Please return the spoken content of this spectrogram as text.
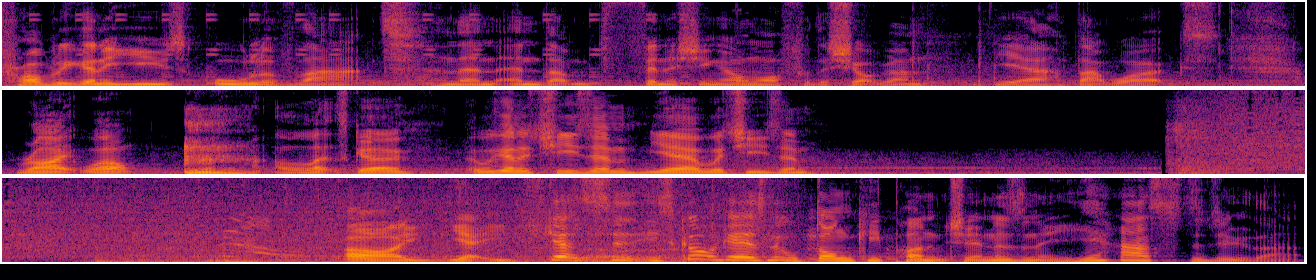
probably going to use all of that and then end up finishing him off with a shotgun. Yeah, that works. Right, well, let's go. Are we going to cheese him? Yeah, we'll cheese him. Oh, yeah, he gets his, he's got to get his little donkey punch in, isn't he? He has to do that.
